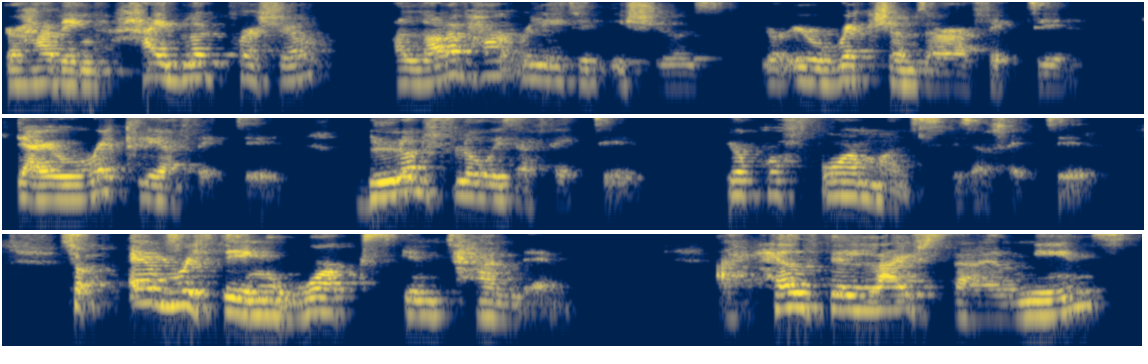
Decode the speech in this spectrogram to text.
you're having high blood pressure, a lot of heart related issues, your erections are affected, directly affected, blood flow is affected, your performance is affected. So everything works in tandem. A healthy lifestyle means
